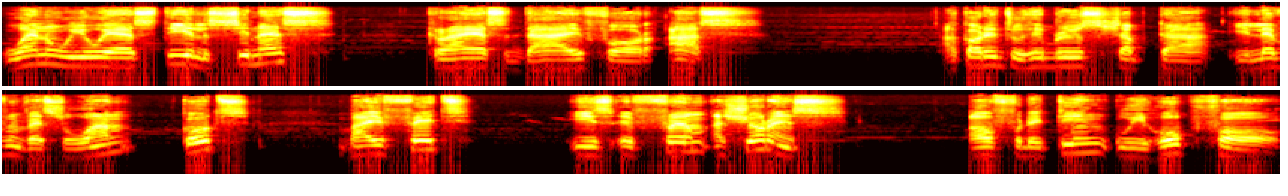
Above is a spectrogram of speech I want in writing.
when we were still sinners, Christ died for us. According to Hebrews chapter 11 verse 1, quotes, By faith is a firm assurance of the thing we hope for,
